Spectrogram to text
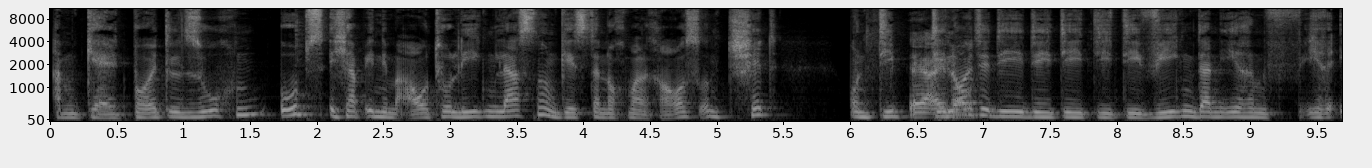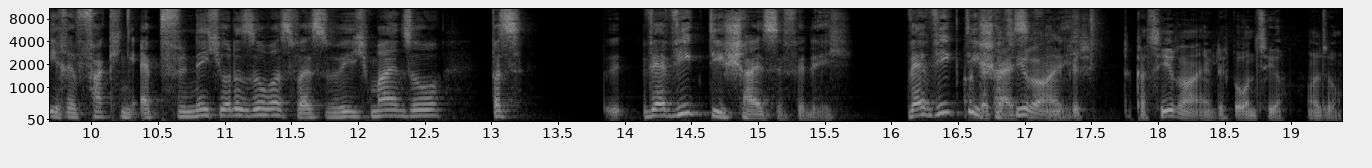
am Geldbeutel suchen. Ups, ich habe ihn im Auto liegen lassen und gehst dann noch mal raus und shit. Und die, Ja, die. Leute, die, die, die, die, die wiegen dann ihren, ihre, ihre fucking Äpfel nicht oder sowas. Weißt du, wie ich meine? So, was, wer wiegt die Scheiße für dich? Wer wiegt die der Scheiße Kassierer eigentlich. Der Kassierer eigentlich bei uns hier. Also.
